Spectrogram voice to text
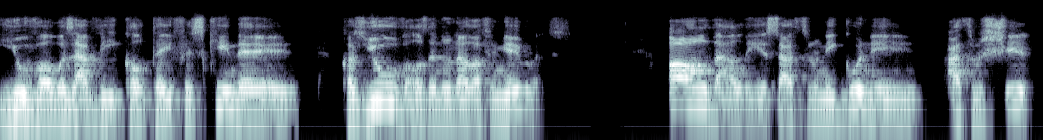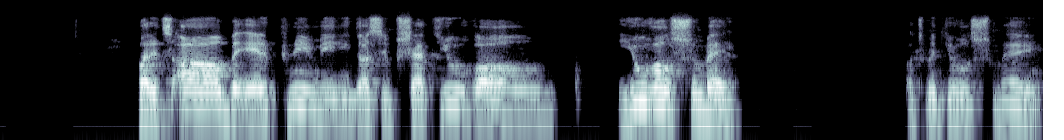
Yuval was Avi Kol Tefes Kine, because Yuval is the Nun Yevleis. All the Aliyahs are through Niguni, are through Shir but it's all be'er pnimi, das im pshat Yuval, Yuval Shmei. What's with Yuval Shmei?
